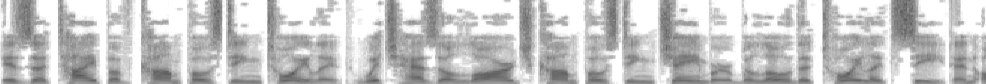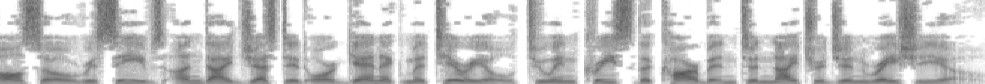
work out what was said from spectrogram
is a type of composting toilet which has a large composting chamber below the toilet seat and also receives undigested organic material to increase the carbon-to-nitrogen ratio.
